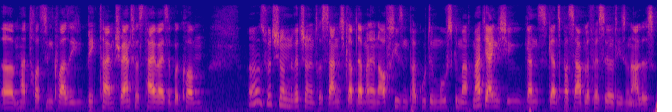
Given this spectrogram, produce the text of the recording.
ähm, hat trotzdem quasi Big-Time-Transfers teilweise bekommen. Ja, es wird schon, wird schon interessant. Ich glaube, da hat man in der Offseason ein paar gute Moves gemacht. Man hat ja eigentlich ganz, ganz passable Facilities und alles.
